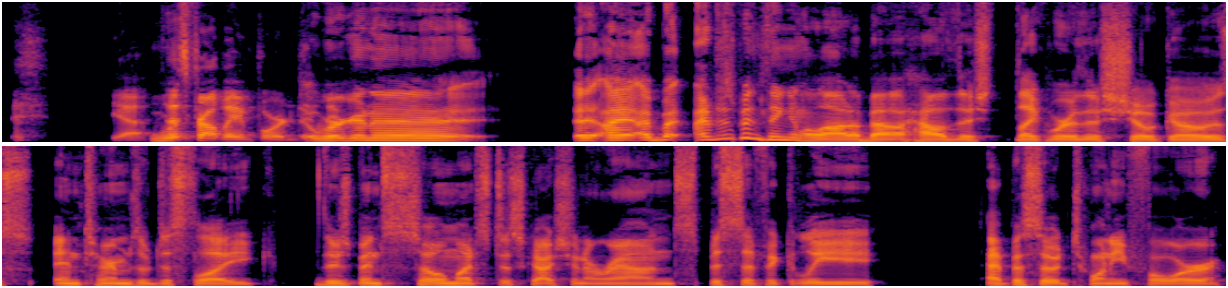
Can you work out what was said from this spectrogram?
yeah, We're- that's probably important. we're gonna eh, I, I I've just been thinking a lot about how this like where this show goes in terms of just like there's been so much discussion around specifically episode 24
